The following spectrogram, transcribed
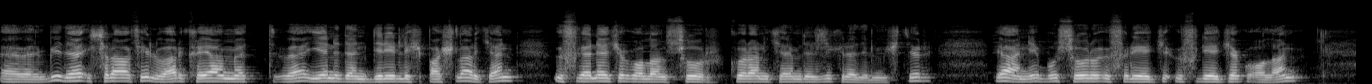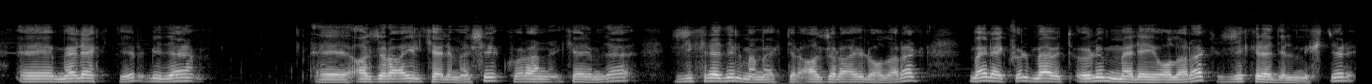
Evet, bir de İsrafil var. Kıyamet ve yeniden diriliş başlarken üflenecek olan sur Kur'an-ı Kerim'de zikredilmiştir. Yani bu suru üfleyecek, üfleyecek olan e, melektir. Bir de e, Azrail kelimesi Kur'an-ı Kerim'de zikredilmemektir Azrail olarak. Melekül Mevt, ölüm meleği olarak zikredilmiştir.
